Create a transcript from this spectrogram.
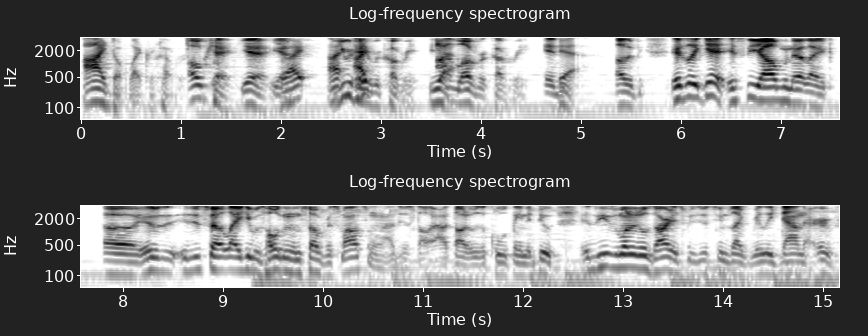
I don't like recovery. Okay, yeah, yeah. Right? I- you I- hate recovery. Yeah. I love recovery. And Yeah. Other people. It's like yeah, it's the album that like uh it was it just felt like he was holding himself responsible and I just thought I thought it was a cool thing to do. It's, he's one of those artists who just seems like really down to earth.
